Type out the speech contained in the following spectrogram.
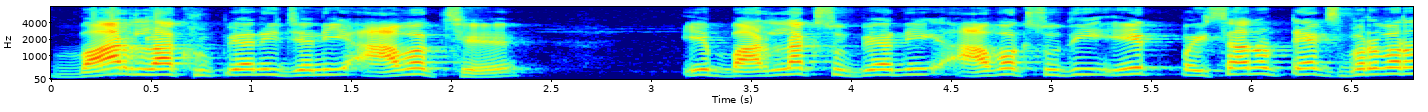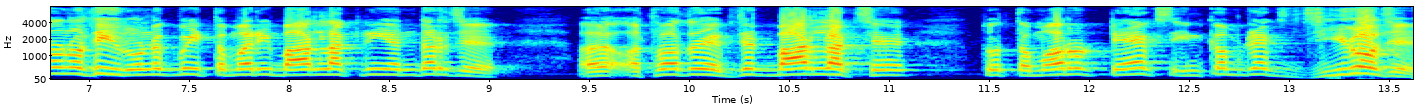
બાર લાખ રૂપિયાની જેની આવક છે એ બાર લાખ રૂપિયાની આવક સુધી એક પૈસાનો ટેક્સ ભરવાનો નથી. રોનકભાઈ, તમારી બાર લાખની અંદર છે અથવા તો એક્ઝેક્ટ બાર લાખ છે, તો તમારો ટેક્સ ઇન્કમ ટેક્સ ઝીરો છે.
